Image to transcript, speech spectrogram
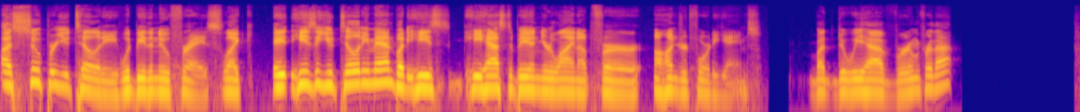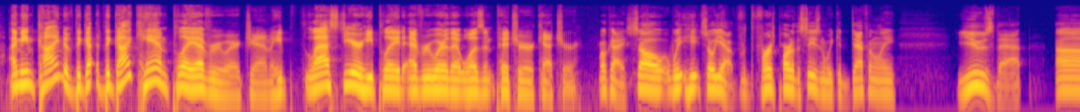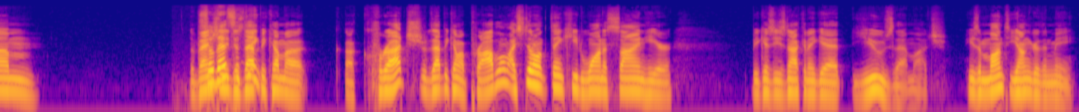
A super utility would be the new phrase. Like it, he's a utility man, but he's he has to be in your lineup for 140 games. But do we have room for that? I mean, kind of. The guy, the guy can play everywhere, Jim. He last year he played everywhere that wasn't pitcher or catcher. Okay, so we he so yeah, for the first part of the season we could definitely use that. Um eventually the does that thing. become a a crutch? Does that become a problem? I still don't think he'd want to sign here because he's not going to get used that much. He's a month younger than me.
